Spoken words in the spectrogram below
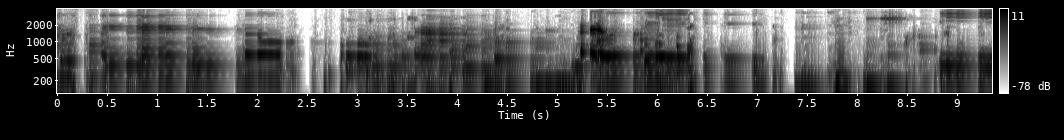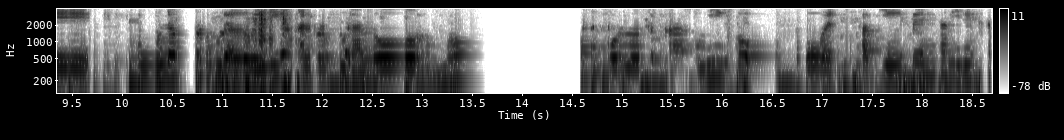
estamos hablando de, de una procuraduría al procurador, ¿no? Por hacer caso omiso, o a quien venta directa.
